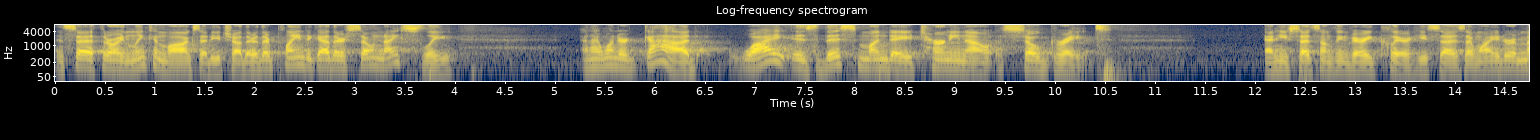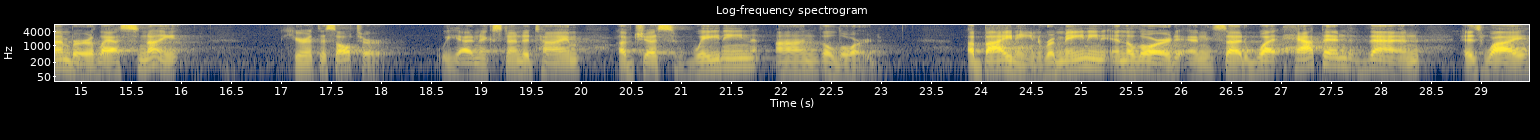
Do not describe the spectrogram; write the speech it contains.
instead of throwing Lincoln logs at each other, they're playing together so nicely. And I wonder, God, why is this Monday turning out so great? And he said something very clear. He says, I want you to remember last night here at this altar, we had an extended time of just waiting on the Lord abiding, remaining in the Lord, and said, What happened then is why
